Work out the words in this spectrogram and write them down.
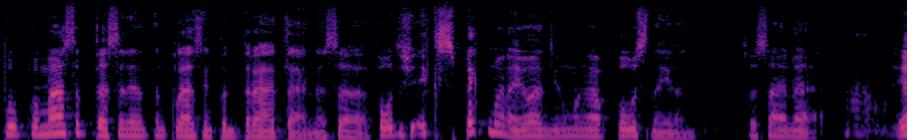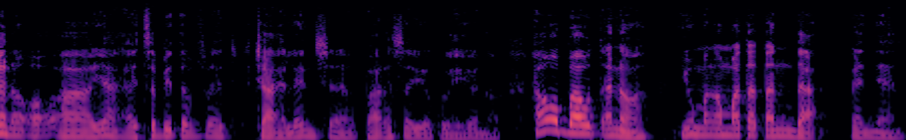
pumasok ka sa ganitong klaseng kontrata na sa Photoshop, expect mo na yon yung mga post na yon So sana, yun, oh, uh, yeah, it's a bit of a challenge uh, para sa iyo, Cleo, no? How about, ano, yung mga matatanda, ganyan?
